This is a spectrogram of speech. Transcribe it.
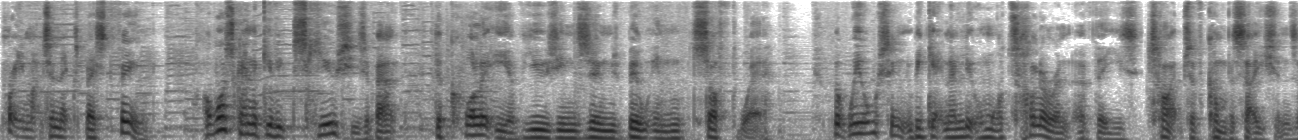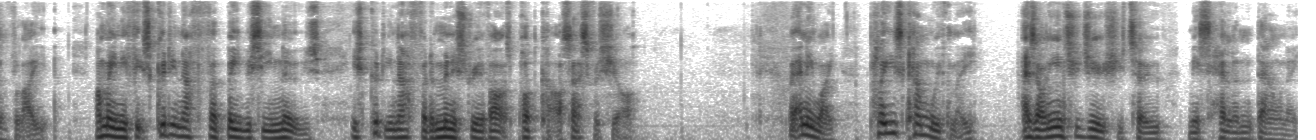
pretty much the next best thing. I was going to give excuses about the quality of using Zoom's built in software, but we all seem to be getting a little more tolerant of these types of conversations of late. I mean, if it's good enough for BBC News, it's good enough for the Ministry of Arts podcast, that's for sure. But anyway, Please come with me as I introduce you to Miss Helen Downey,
